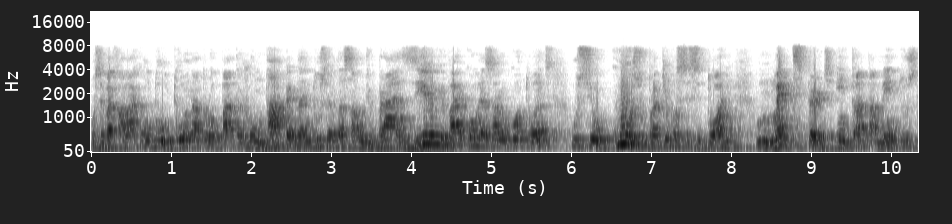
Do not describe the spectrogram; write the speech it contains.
Você vai falar com o doutor naturopata João Dapper, da Indústria da Saúde Brasil, e vai começar o quanto antes o seu curso para que você se torne um expert em tratamentos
